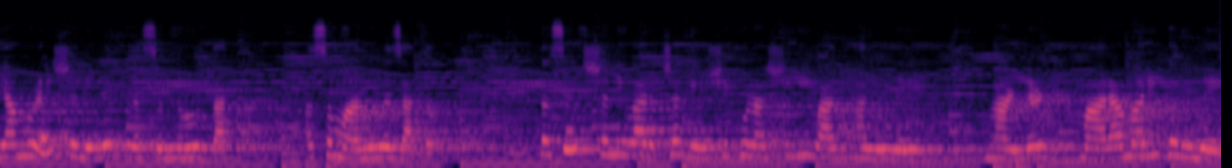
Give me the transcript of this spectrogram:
यामुळे शनिदेव प्रसन्न होतात असं मानलं जातं. तसेच शनिवारच्या दिवशी कुणाशीही वाद घालू नये भांडण मारामारी करू नये.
